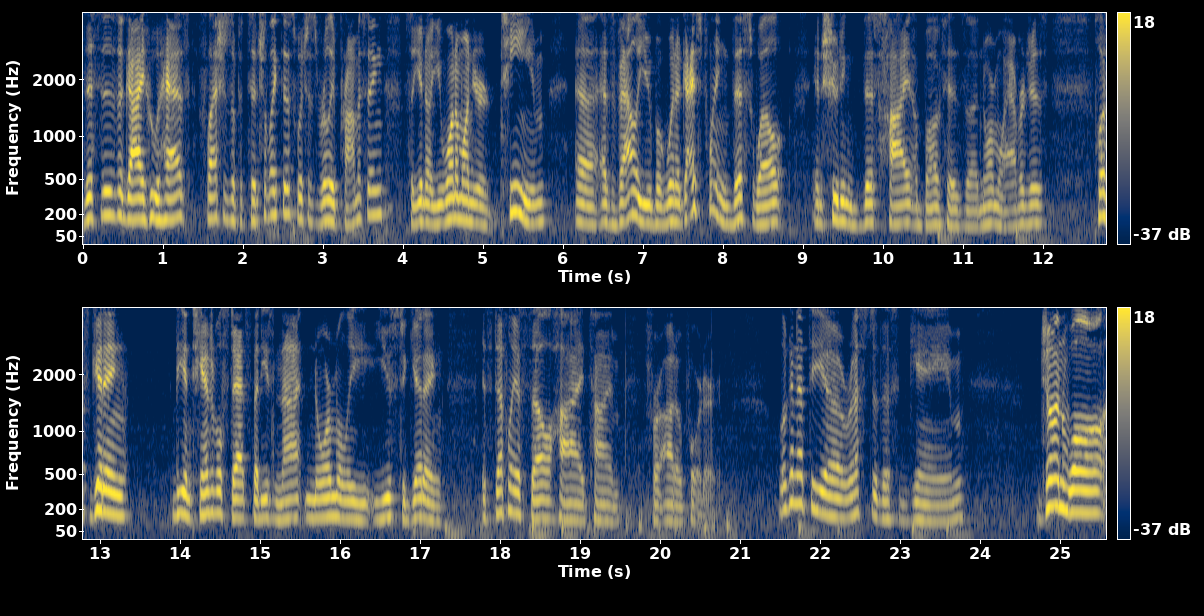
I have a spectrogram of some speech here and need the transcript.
this is a guy who has flashes of potential like this, which is really promising. So you know you want him on your team uh, as value, but when a guy's playing this well and shooting this high above his uh, normal averages, plus getting the intangible stats that he's not normally used to getting, it's definitely a sell high time for Otto Porter. Looking at the uh, rest of this game. John Wall,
